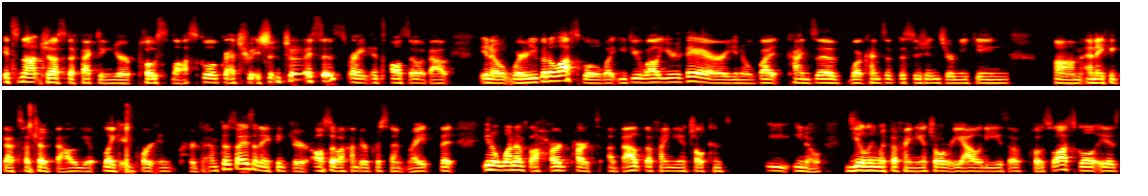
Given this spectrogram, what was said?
it's not just affecting your post law school graduation choices, right? It's also about, you know, where you go to law school, what you do while you're there, you know, what kinds of what kinds of decisions you're making. Um, and I think that's such a value, like important part to emphasize. And I think you're also 100% right that, you know, one of the hard parts about the financial, you know, dealing with the financial realities of post law school is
